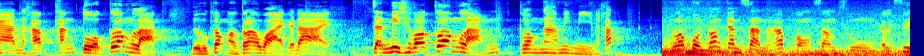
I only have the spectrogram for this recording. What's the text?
งานนะครับ ทั้งตัวกล้องหลัก หรือกล้องอัลตราไวก็ได้ จะมีเฉพาะกล้องหลังกล้องหน้าไม่มีนะครับเราหมดกล้องกันสั่นนะครับของ Samsung Galaxy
